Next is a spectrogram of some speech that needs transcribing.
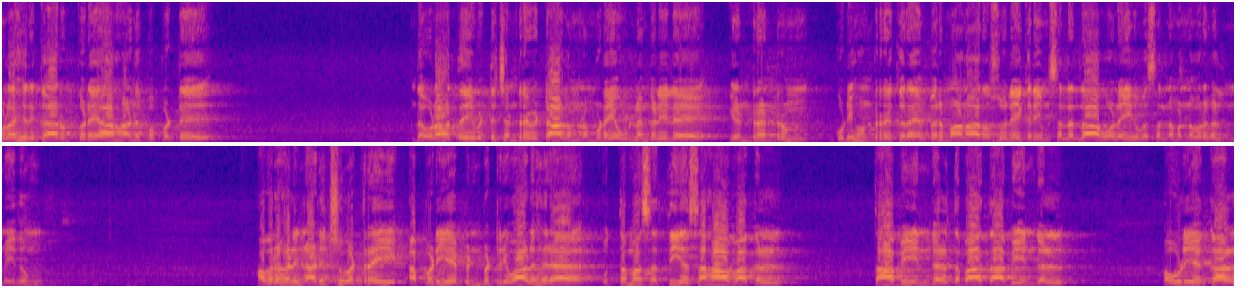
உலகிற்கு அருட்கடையாக அனுப்பப்பட்டு இந்த உலகத்தை விட்டு சென்று விட்டாலும் நம்முடைய உள்ளங்களிலே என்றென்றும் குடிகொண்டிருக்கிற எம்பெருமானார் ரசூலே கரீம் சல்லல்லாஹ் ஒலை ஹுவசல்லம் அன்னவர்களின் மீதும் அவர்களின் அடிச்சுவற்றை அப்படியே பின்பற்றி வாழுகிற உத்தம சத்திய சஹாபாக்கள் தாபியின்கள் தபா தாபியின்கள் அவுளியக்கால்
